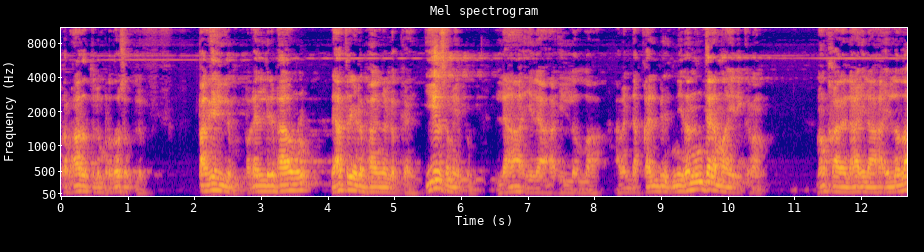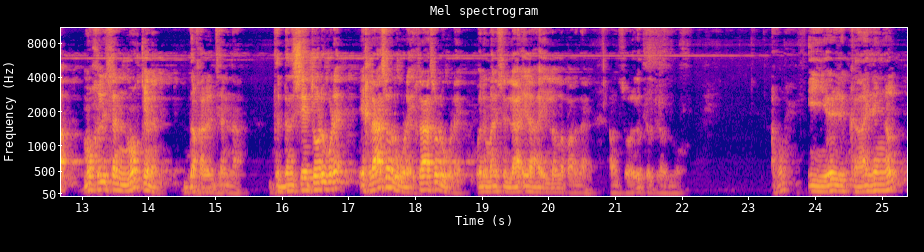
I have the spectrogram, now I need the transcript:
പ്രഭാതത്തിലും പ്രദോഷത്തിലും പകലിലും പകലിലെ ഭാഗങ്ങളും രാത്രിയുടെ ഭാഗങ്ങളിലൊക്കെ ഏത് സമയത്തും ലാ ഇലാഹ ഇല്ലല്ലാ. അവന്റെ കൽബിൽ നിരന്തരമായിരിക്കണം. നോക്കാല ലാ ഇലാഹ ഇല്ലല്ലാ മുഖ്ലിസൻ മൂക്കിനൻ ദഹൽ ജന്ന. ദൃഢനിശ്ചയത്തോടുകൂടെ ഇഖ്ലാസോടു കൂടെ ഒരു മനുഷ്യൻ ലാ ഇലാഹ ഇല്ലെന്ന് പറഞ്ഞാൽ അവൻ സ്വർഗത്തിൽ കിടന്നു. അപ്പോൾ ഈ ഏഴ് കാര്യങ്ങൾ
